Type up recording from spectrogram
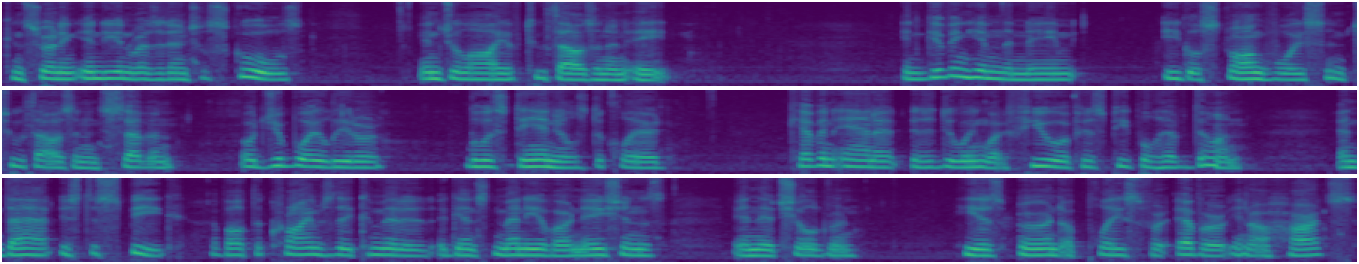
concerning Indian residential schools in July of 2008. In giving him the name Eagle Strong Voice in 2007, Ojibwe leader Louis Daniels declared, Kevin Annett is doing what few of his people have done, and that is to speak about the crimes they committed against many of our nations and their children. He has earned a place forever in our hearts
